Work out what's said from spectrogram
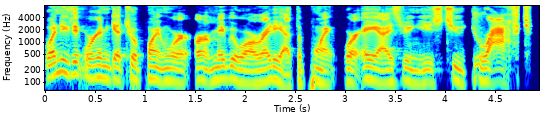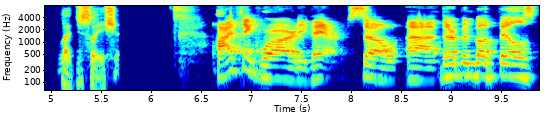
when do you think we're going to get to a point where, or maybe we're already at the point where AI is being used to draft legislation? I think we're already there. So uh, there have been both bills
